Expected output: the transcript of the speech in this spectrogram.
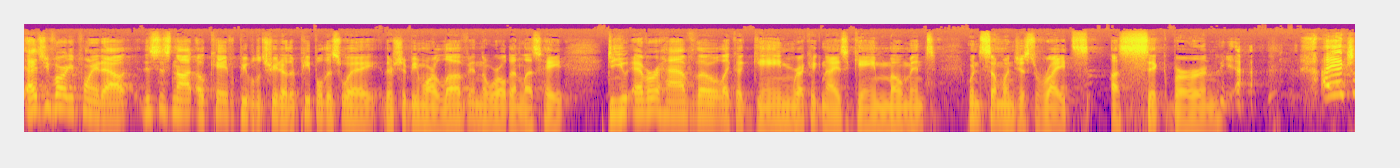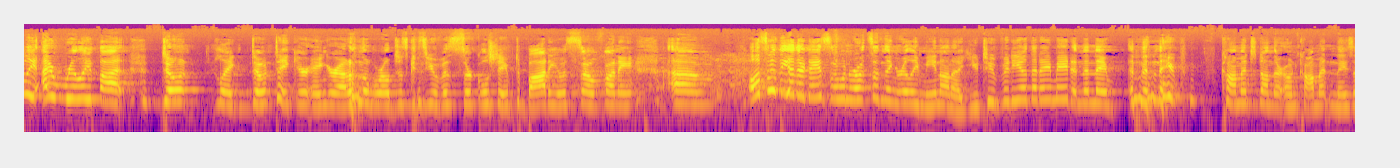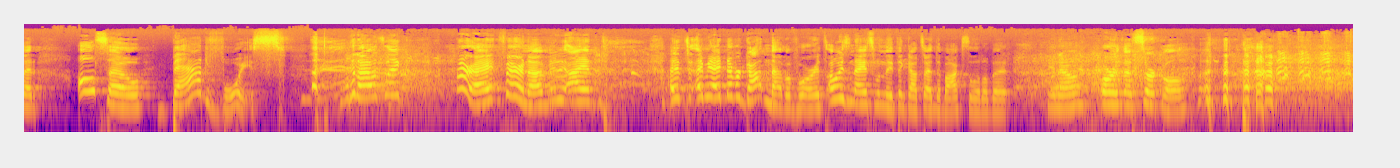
as you've already pointed out, this is not okay for people to treat other people this way. There should be more love in the world and less hate. Do you ever have, though, like a game recognized game moment when someone just writes a sick burn? Yeah. I actually, I really thought, don't like, don't take your anger out on the world just because you have a circle-shaped body. It was so funny. Um, also, the other day, someone wrote something really mean on a YouTube video that I made, and then they and then they commented on their own comment, and they said, "Also, bad voice." and I was like, "All right, fair enough." I, I, I mean, I'd never gotten that before. It's always nice when they think outside the box a little bit, you know, or the circle.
